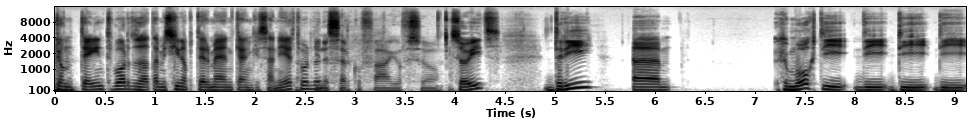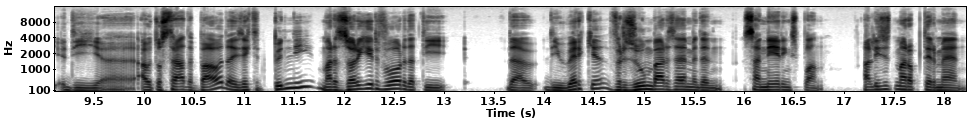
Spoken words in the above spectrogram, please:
contained worden, zodat dat misschien op termijn kan gesaneerd worden. In een sarcofaag of zo. Zoiets. Drie, ehm je mag die, die, die, die, die eh, autostrade bouwen, dat is echt het punt niet, maar zorg ervoor dat die, dat die werken verzoenbaar zijn met een saneringsplan. Al is het maar op termijn.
